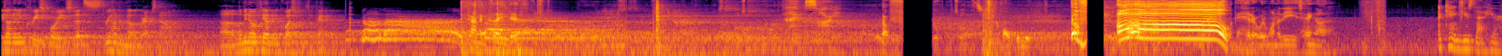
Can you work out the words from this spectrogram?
We've done an increase for you, so that's 300 milligrams now. Uh, let me know if you have any questions, okay? kind of clay this. I'm sorry. Oh, f the f oh! I can hit her with one of these. Hang on. I can't use that here.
